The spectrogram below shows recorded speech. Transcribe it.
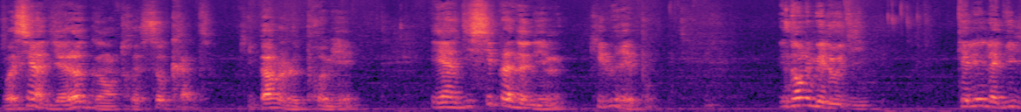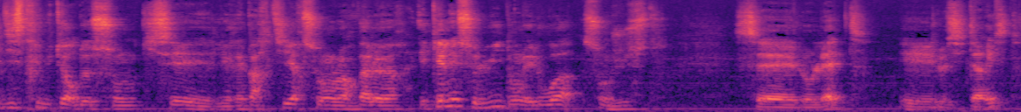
Voici un dialogue entre Socrate, qui parle le premier, et un disciple anonyme qui lui répond. Et dans les mélodies, quel est l'habile distributeur de sons qui sait les répartir selon leur valeur Et quel est celui dont les lois sont justes? C'est l'olette et le sitariste.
